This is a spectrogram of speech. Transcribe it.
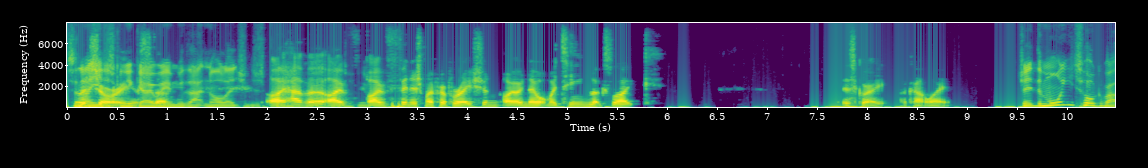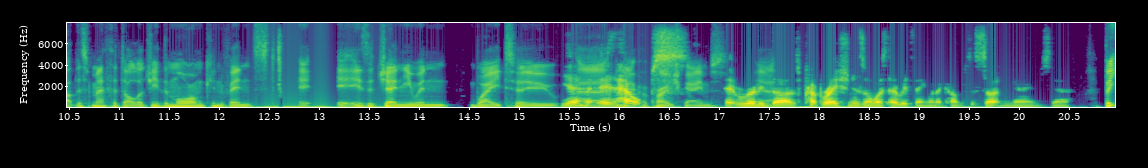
So now you're just going to go stuff. in with that knowledge and just. I have a. I've I've finished my preparation. I know what my team looks like. It's great. I can't wait. Jay, the more you talk about this methodology, the more I'm convinced it, it is a genuine way to Yeah, uh, it helps. approach games. It really Yeah. does. Preparation is almost everything when it comes to certain games. Yeah. But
